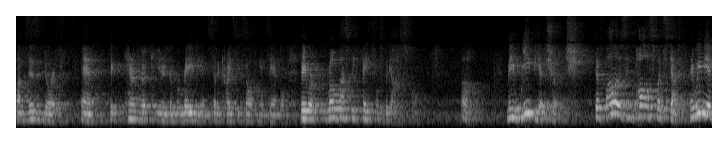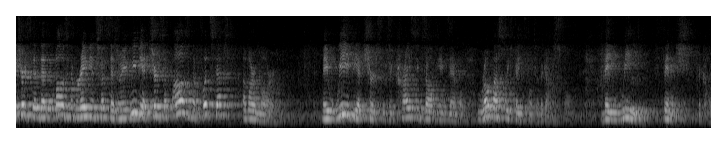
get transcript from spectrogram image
Von Zinzendorf and the Herrnhut community, the Moravians, set a Christ exalting example. They were robustly faithful to the gospel. Oh, may we be a church that follows in Paul's footsteps. May we be a church that, that follows in the Moravian's footsteps. May we be a church that follows in the footsteps of our Lord. May we be a church that's a Christ exalting example, robustly faithful to the gospel. May we finish the course.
